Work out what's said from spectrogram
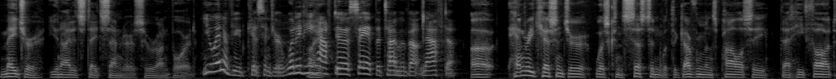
major United States senators who were on board. You interviewed Kissinger. What did he I, have to say at the time about NAFTA? Uh, Henry Kissinger was consistent with the government's policy that he thought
